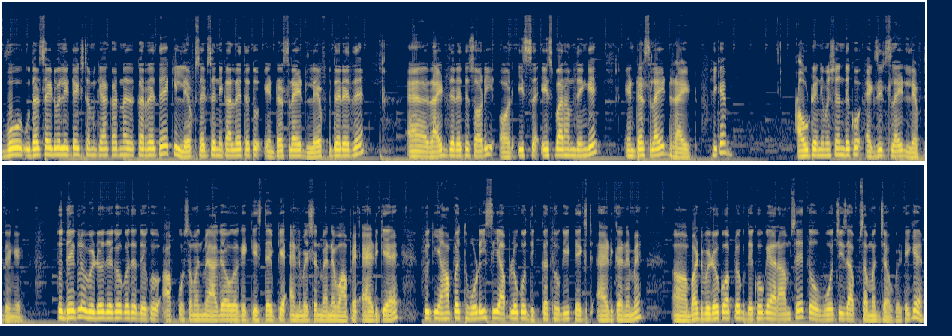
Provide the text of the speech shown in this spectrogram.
वो उधर साइड वाली टेक्स्ट हम क्या करना, कर रहे थे कि लेफ़्ट साइड से निकाल रहे थे तो इंटर स्लाइड लेफ़्ट दे रहे थे राइट दे रहे थे सॉरी और इस इस बार हम देंगे इंटर स्लाइड राइट ठीक है? आउट एनिमेशन देखो एग्जिट स्लाइड लेफ़्ट देंगे। तो देख लो वीडियो देखोगे तो देखो, आपको समझ में आ गया होगा कि किस टाइप के एनिमेशन मैंने वहाँ पे ऐड किया है। क्योंकि यहाँ पे थोड़ी सी आप लोग को दिक्कत होगी टेक्स्ट ऐड करने में। बट वीडियो को आप लोग देखोगे आराम से तो वो चीज़ आप समझ जाओगे, ठीक है?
